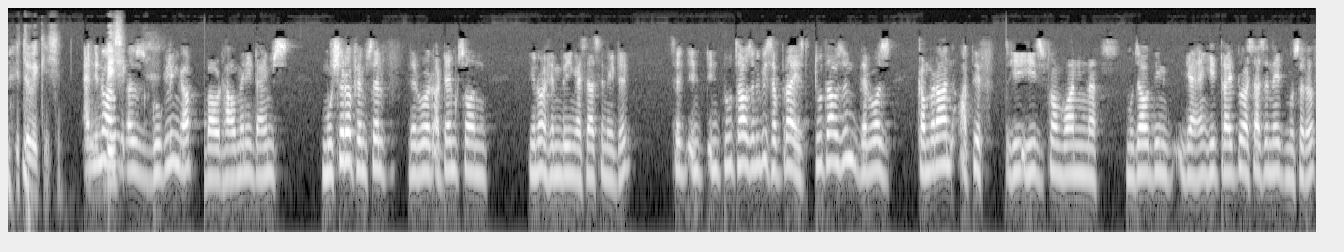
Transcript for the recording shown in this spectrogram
It's a vacation. And you know, Basic- I was googling up about how many times Musharraf himself, there were attempts on, you know, him being assassinated. Said in, in 2000, you'll be surprised. 2000, there was Kamran Atif. He, he's from one uh, Mujahideen gang. He tried to assassinate Musharraf.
